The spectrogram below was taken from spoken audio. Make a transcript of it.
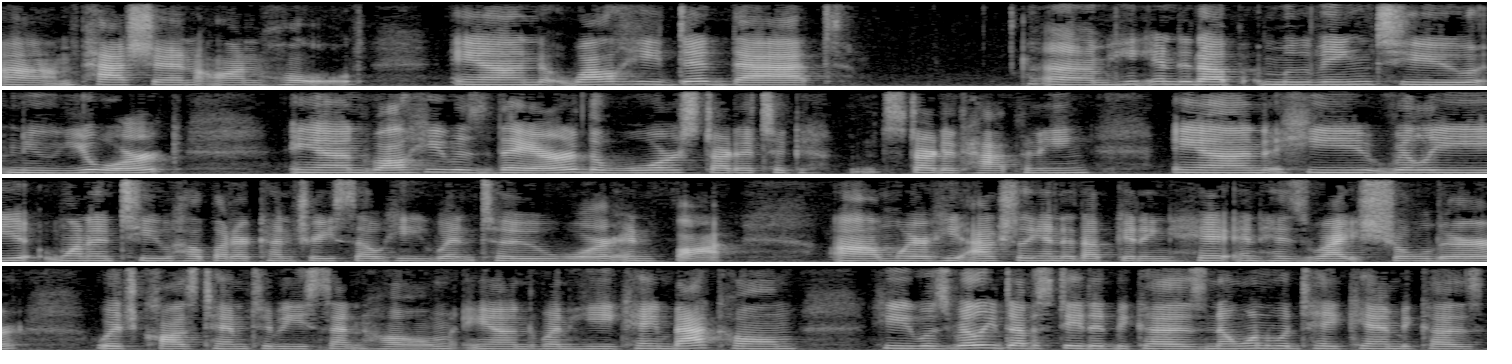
um, passion on hold. And while he did that um, he ended up moving to new york. And while he was there the war started to started happening. And he really wanted to help out our country so he went to war and fought um, where he actually ended up getting hit in his right shoulder, which caused him to be sent home. And when he came back home, he was really devastated because no one would take him because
